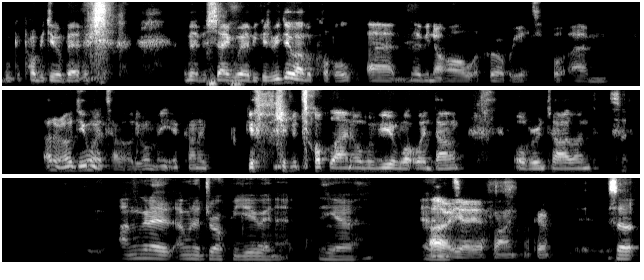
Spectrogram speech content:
we could probably do a bit of a bit of a segue because we do have a couple, uh, maybe not all appropriate, but um, I don't know. Do you want to tell it, or do you want me to kind of give give a top line overview of what went down over in Thailand? I'm gonna I'm gonna drop you in it here. oh yeah, yeah, fine, okay. So,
